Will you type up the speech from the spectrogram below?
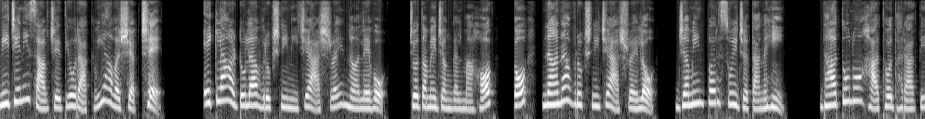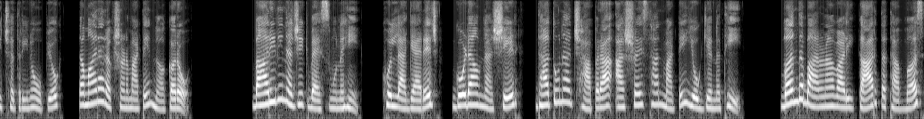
નીચેની સાવચેતીઓ રાખવી આવશ્યક છે. એકલા અટુલા વૃક્ષની નીચે આશ્રય ન લેવો. જો તમે જંગલમાં હોવ, તો નાના વૃક્ષ નીચે આશ્રય લો. જમીન પર સૂઈ જતા નહીં. ધાતુનો હાથો ધરાવતી છત્રીનો ઉપયોગ તમારા રક્ષણ માટે ન કરો. બારીની નજીક બેસવું નહીં. ખુલ્લા ગેરેજ, ગોડાઉનના શેડ, ધાતુના છાપરા આશ્રયસ્થાન માટે યોગ્ય નથી. બંધ બારણાવાળી કાર તથા બસ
